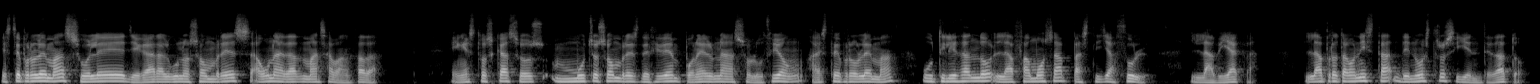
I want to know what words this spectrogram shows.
Este problema suele llegar a algunos hombres a una edad más avanzada. En estos casos, muchos hombres deciden poner una solución a este problema utilizando la famosa pastilla azul, la Viagra, la protagonista de nuestro siguiente dato.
